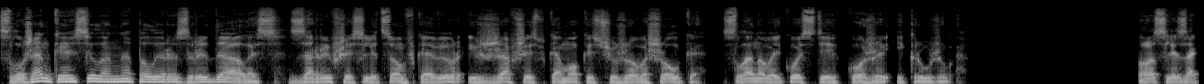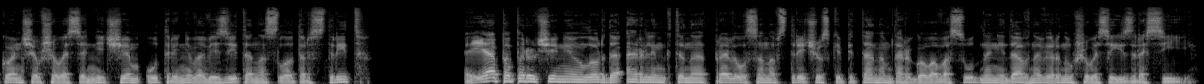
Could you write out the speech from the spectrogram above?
Служанка села на пол и разрыдалась, зарывшись лицом в ковер и сжавшись в комок из чужого шелка, слоновой кости, кожи и кружева. После закончившегося ничем утреннего визита на Слоттер-стрит я по поручению лорда Арлингтона отправился на встречу с капитаном торгового судна, недавно вернувшегося из России.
